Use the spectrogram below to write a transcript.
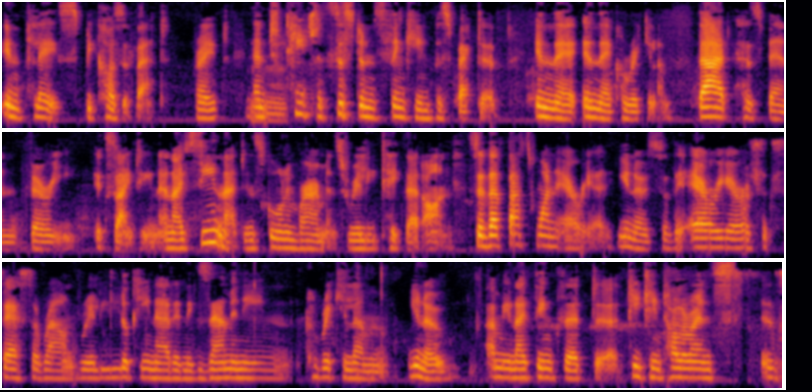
in place because of that right? And to Mhm. teach a systems thinking perspective in their in their curriculum. That has been very exciting and i've seen that in school environments really take that on. So that that's one area you know so the area of success around really looking at and examining curriculum you know i mean i think that uh, teaching tolerance is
